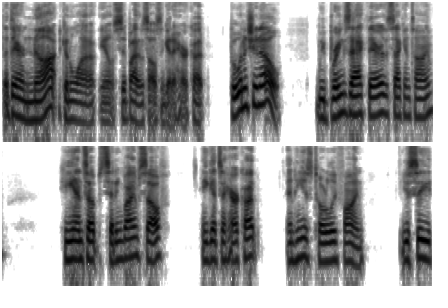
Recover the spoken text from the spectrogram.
that they're not going to want to, you know, sit by themselves and get a haircut. But wouldn't you know? We bring Zach there the second time. He ends up sitting by himself. He gets a haircut, and he is totally fine. You see,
